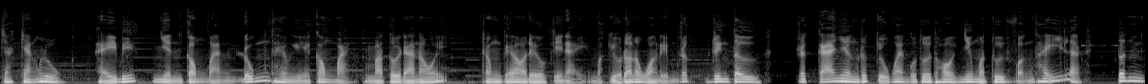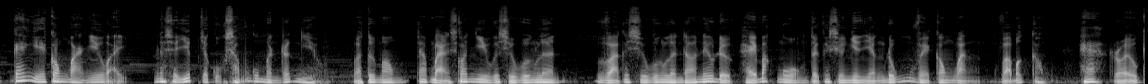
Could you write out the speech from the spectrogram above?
chắc chắn luôn. Hãy biết nhìn công bằng đúng theo nghĩa công bằng mà tôi đã nói trong cái audio kỳ này. Mặc dù đó là quan điểm rất riêng tư, rất cá nhân, rất chủ quan của tôi thôi, nhưng mà tôi vẫn thấy là tin cái nghĩa công bằng như vậy nó sẽ giúp cho cuộc sống của mình rất nhiều. Và tôi mong các bạn sẽ có nhiều cái sự vươn lên và cái sự vươn lên đó nếu được, hãy bắt nguồn từ cái sự nhìn nhận đúng về công bằng và bất công. Ha, rồi ok.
